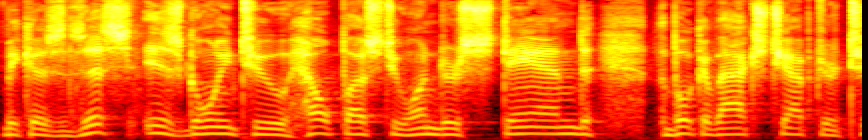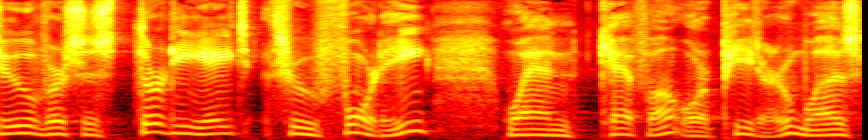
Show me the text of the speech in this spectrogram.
because this is going to help us to understand the book of Acts, chapter 2, verses 38 through 40, when Kepha or Peter was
